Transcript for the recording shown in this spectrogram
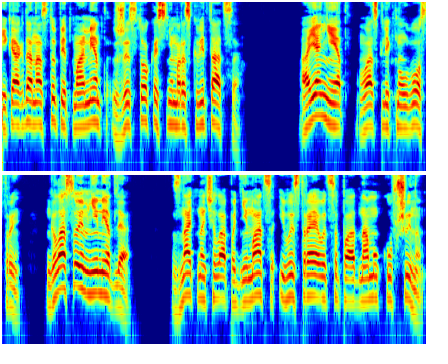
и когда наступит момент, жестоко с ним расквитаться. «А я нет», — воскликнул Вострый. «Голосуем немедля. Знать начала подниматься и выстраиваться по одному кувшинам,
